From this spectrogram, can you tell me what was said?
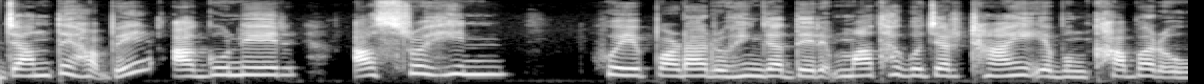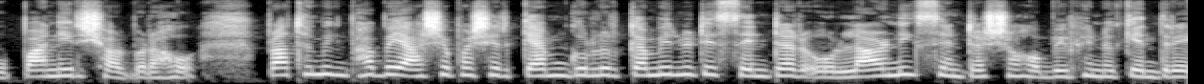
জানতে হবে, আগুনের আশ্রয়হীন হয়ে পড়া রোহিঙ্গাদের মাথা গোজার ঠাঁই এবং খাবার ও পানির সরবরাহ। প্রাথমিকভাবে আশেপাশের ক্যাম্পগুলোর কমিউনিটি সেন্টার ও লার্নিং সেন্টার সহ বিভিন্ন কেন্দ্রে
